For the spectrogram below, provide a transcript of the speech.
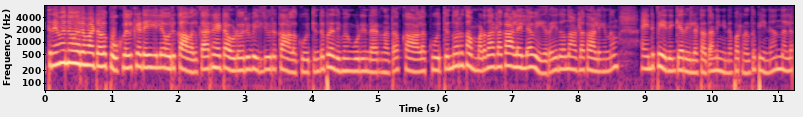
ഇത്രയും മനോഹരമായിട്ടുള്ള പൂക്കൾക്കിടയിൽ ഒരു കാവൽക്കാരനായിട്ട് അവിടെ ഒരു വലിയൊരു കാളക്കൂറ്റിന്റെ പ്രതിമയും കൂടി ഉണ്ടായിരുന്നു കേട്ടോ. കാളക്കൂറ്റ് എന്ന് പറഞ്ഞാൽ നമ്മുടെ നാട്ടിലെ കാളയില്ല വേറെ ഏതോ നാട്ടിലെ കാളയെന്നും അതിന്റെ പേര് എനിക്ക് അറിയില്ല കേട്ടോ. അതാണ് ഇങ്ങനെ പറഞ്ഞത്. പിന്നെ നല്ല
